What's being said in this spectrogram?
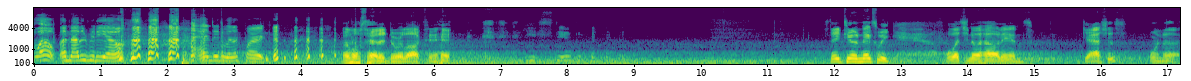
Well, another video ended with a fart. I almost had a door locked. you stupid. Stay tuned next week. We'll let you know how it ends. Gaseous or not.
